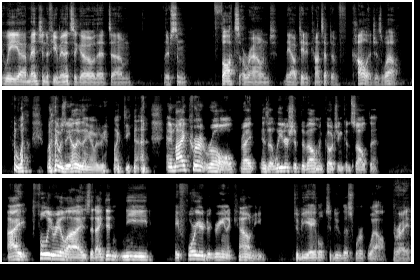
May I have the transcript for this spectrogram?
We uh, mentioned a few minutes ago that um, there's some thoughts around the outdated concept of college as well. Well, well, that was the other thing I was reflecting on. In my current role, right, as a leadership development coach and consultant, I fully realized that I didn't need a four year degree in accounting to be able to do this work well. Right.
